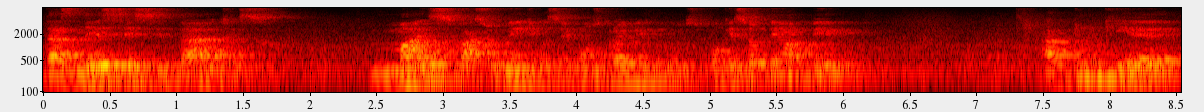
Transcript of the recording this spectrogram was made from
das necessidades, mais facilmente você constrói virtudes. Porque se eu tenho apego a tudo que é,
